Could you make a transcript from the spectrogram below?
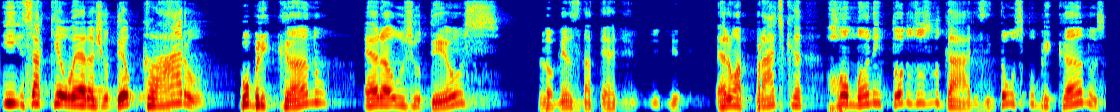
e Zaqueu era judeu? Claro. Publicano era os judeus, pelo menos na terra de, de, era uma prática romana em todos os lugares. Então os publicanos,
